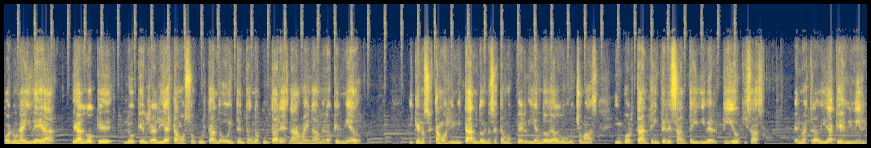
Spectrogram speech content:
con una idea de algo que lo que en realidad estamos ocultando o intentando ocultar es nada más y nada menos que el miedo. Y que nos estamos limitando y nos estamos perdiendo de algo mucho más importante, interesante y divertido quizás en nuestra vida, que es vivir.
